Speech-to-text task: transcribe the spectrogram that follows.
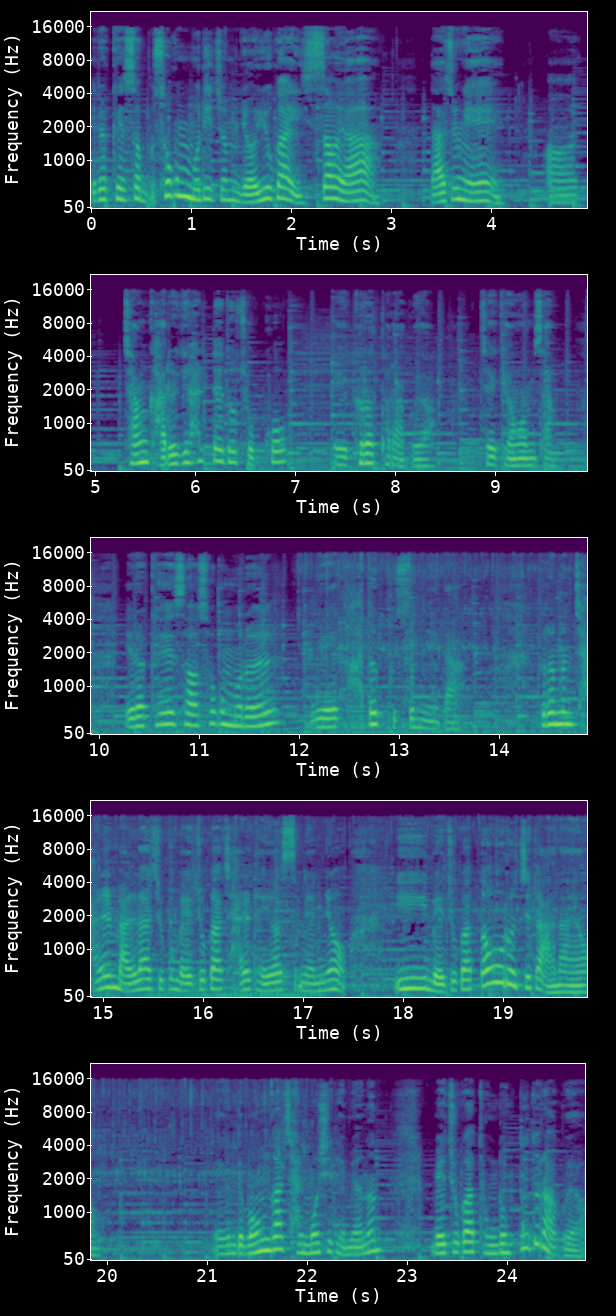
이렇게 해서 소금물이 좀 여유가 있어야 나중에 어, 장 가르기 할 때도 좋고 예, 그렇더라고요. 제 경험상. 이렇게 해서 소금물을 위에 가득 붓습니다. 그러면 잘 말라지고 메주가 잘 되었으면요. 이 메주가 떠오르지를 않아요. 예, 근데 뭔가 잘못이 되면은 메주가 동동 뜨더라고요.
